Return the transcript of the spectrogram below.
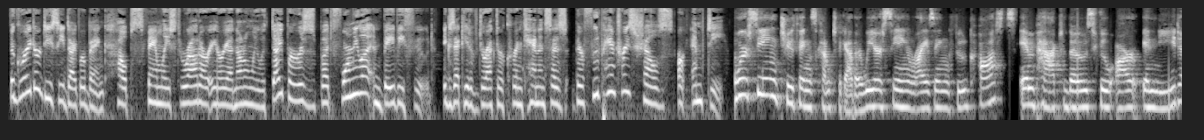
The Greater DC Diaper Bank helps families throughout our area not only with diapers, but formula and baby food. Executive Director Corinne Cannon says their food pantry's shelves are empty. We're seeing two things come together. We are seeing rising food costs impact those who are in need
